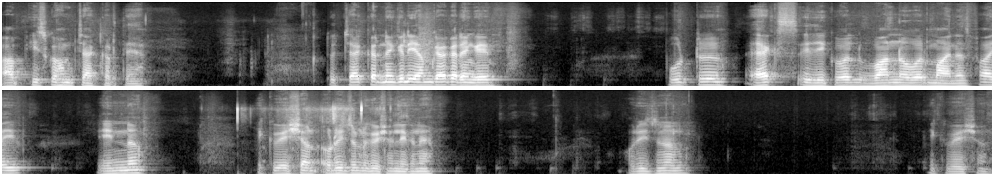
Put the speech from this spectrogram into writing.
अब इसको हम चेक करते हैं। तो चेक करने के लिए हम क्या करेंगे? Put x is equal one over minus five in equation original equation लिख लें। ओरिजिनल इक्वेशन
